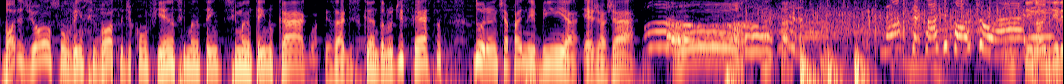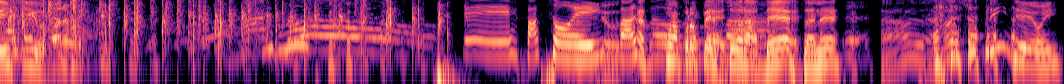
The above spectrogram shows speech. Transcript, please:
Boris Johnson vence voto de confiança e mantém, se mantém no cargo, apesar de escândalo de festas durante a pandemia. É já já. Oh! Nossa, quase faltou ar. Ensinou direitinho, parabéns. Fê, passou, hein? Passou. Uma professora dessa, né? Ela, surpreendeu, hein?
